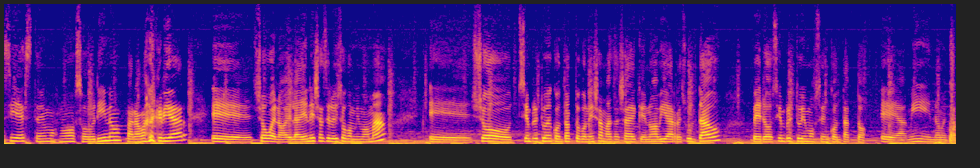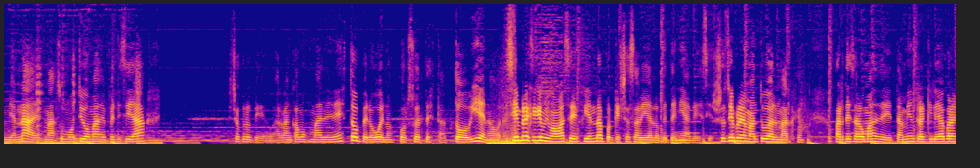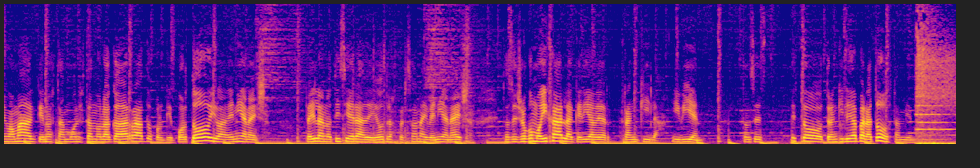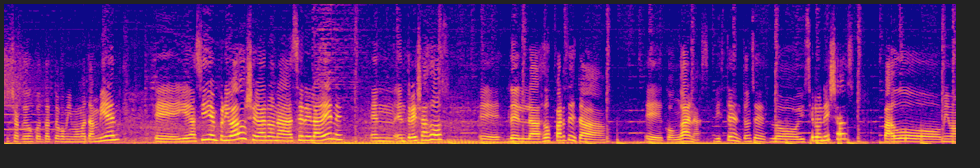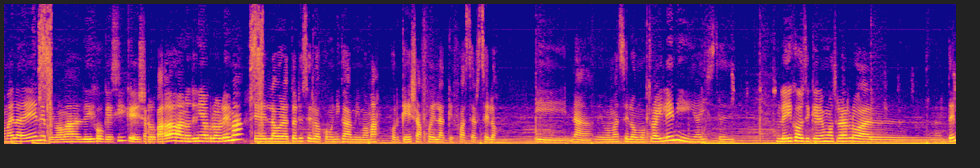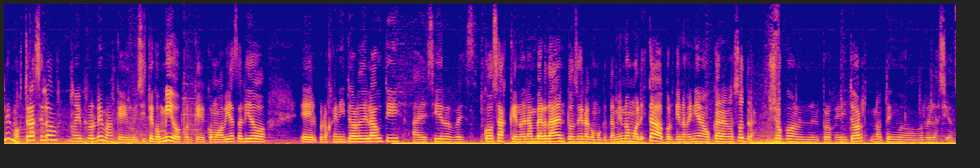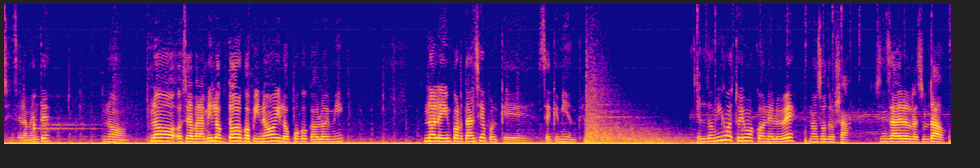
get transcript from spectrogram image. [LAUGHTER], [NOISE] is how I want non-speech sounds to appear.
Así es, tenemos nuevo sobrino para [LAUGHS] malcriar. Eh, yo, bueno, el ADN ya se lo hizo con mi mamá. Eh, yo siempre estuve en contacto con ella, más allá de que no había resultado, pero siempre estuvimos en contacto. Eh, a mí no me cambian nada, es más un motivo más de felicidad. Yo creo que arrancamos mal en esto, pero bueno, por suerte está todo bien ahora. Siempre dejé que mi mamá se defienda porque ella sabía lo que tenía que decir. Yo siempre me mantuve al margen. Aparte es algo más de también tranquilidad para mi mamá, que no está molestándola cada rato, porque por todo iba, venían a ella. ahí la noticia era de otras personas y venían a ella. Entonces yo como hija la quería ver tranquila y bien. Entonces esto tranquilidad para todos también. Ella quedó en contacto con mi mamá también eh, y así en privado llegaron a hacer el ADN entre ellas dos. Eh, de las dos partes estaba eh, con ganas, ¿viste? Entonces lo hicieron ellas, pagó mi mamá el ADN, mi mamá le dijo que sí, que ella lo pagaba, no tenía problema. El laboratorio se lo comunica a mi mamá, porque ella fue la que fue a hacérselo. Y nada, mi mamá se lo mostró a Ileni y ahí se... Le dijo si querés mostrarlo al tele, mostráselo, no hay problema, que lo hiciste conmigo, porque como había salido el progenitor del Auti a decir cosas que no eran verdad, entonces era como que también nos molestaba porque nos venían a buscar a nosotras. Yo con el progenitor no tengo relación, sinceramente. No, no, o sea, para mí lo, todo lo que opinó y lo poco que habló de mí, no le di importancia porque sé que miente. El domingo estuvimos con el bebé, nosotros ya, sin saber el resultado.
